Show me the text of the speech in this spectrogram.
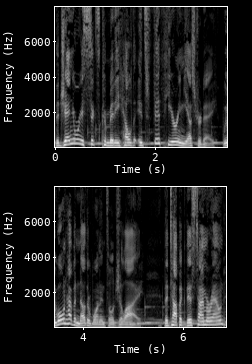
The January 6th committee held its fifth hearing yesterday. We won't have another one until July. The topic this time around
